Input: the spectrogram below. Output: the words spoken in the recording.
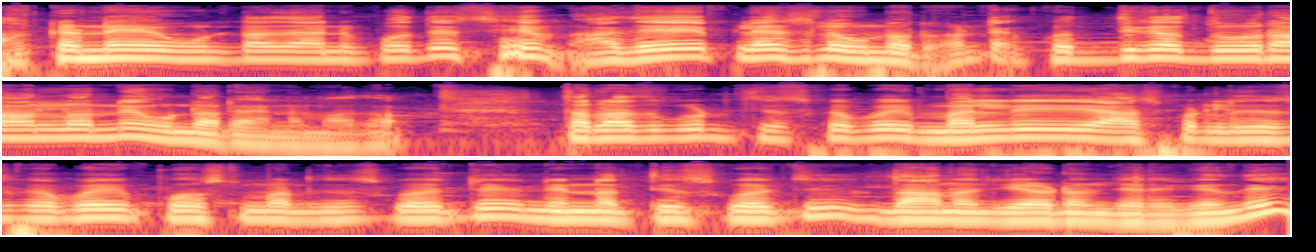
అక్కడనే ఉంటుంది అని పోతే సేమ్ అదే ప్లేస్లో ఉన్నారు. అంటే కొద్దిగా దూరంలోనే ఉన్నారు ఆయన మాత్రం. తర్వాత కూడా తీసుకుపోయి మళ్ళీ హాస్పిటల్ తీసుకుపోయి పోస్ట్ మార్టం తీసుకొచ్చి నిన్న తీసుకొచ్చి దానం చేయడం జరిగింది.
